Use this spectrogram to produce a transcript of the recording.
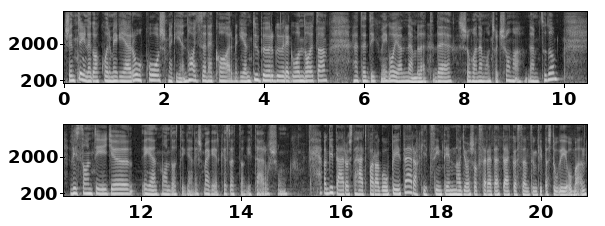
És én tényleg akkor még ilyen rókos, meg ilyen nagy zenekar, meg ilyen dübörgőre gondoltam. Hát eddig még olyan nem lett, de soha nem mond, hogy soha, nem tudom. Viszont így, igen, mondott, igen, és megérkezett a gitárosunk. A gitáros tehát Faragó Péter, akit szintén nagyon sok szeretettel köszöntünk itt a stúdióban.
